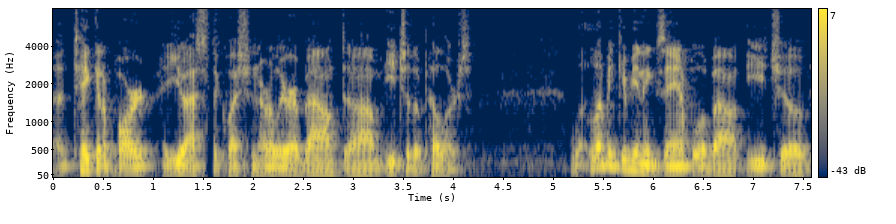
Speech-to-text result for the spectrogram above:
uh, take it apart. You asked the question earlier about um, each of the pillars. Let me give you an example about each of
